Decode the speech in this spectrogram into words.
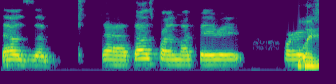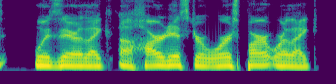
that was the that that was probably my favorite part. Was was there like a hardest or worst part where like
